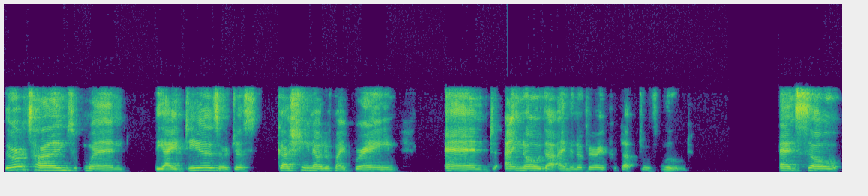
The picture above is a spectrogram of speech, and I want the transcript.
There are times when the ideas are just gushing out of my brain, and I know that I'm in a very productive mood. And so,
